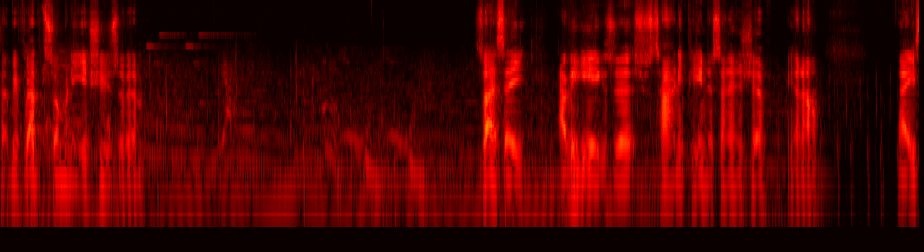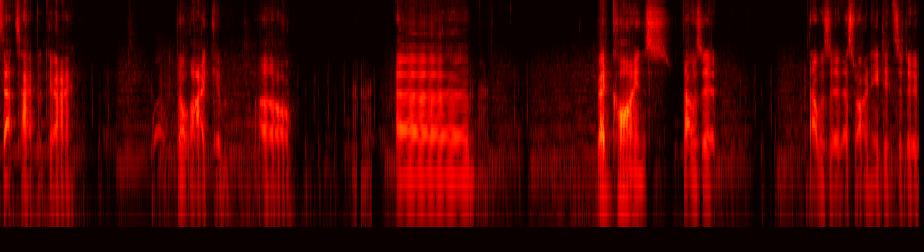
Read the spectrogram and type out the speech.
That we've had so many issues with him. So I say, I think he exerts just tiny penis energy, you know? Uh, he's that type of guy. Don't like him at all. Uh, red coins. That was it. That was it. That's what I needed to do.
